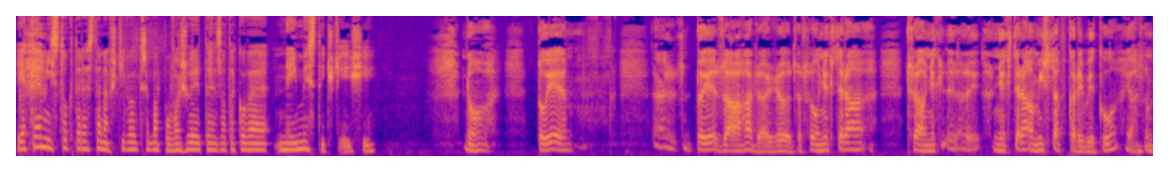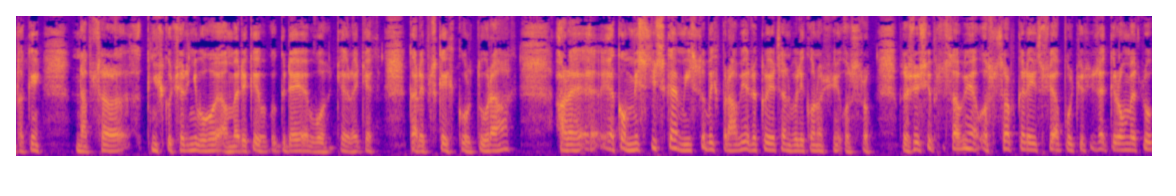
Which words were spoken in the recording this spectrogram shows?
Jaké místo, které jste navštívil, třeba považujete za takové nejmystičtější? No, to je to je záhada, že to jsou některá, třeba něk, některá místa v Karibiku, já jsem taky napsal knižku Černí bohové Ameriky, kde je o těchto těch karibských kulturách, ale jako mystické místo bych právě řekl, je ten velikonoční ostrov. Protože si představíme ostrov, který je 3,5 tisíce kilometrů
